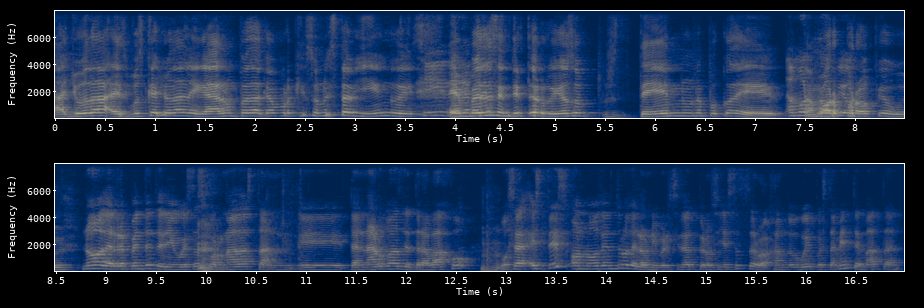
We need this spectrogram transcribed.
Ayuda, es busca ayuda legal, un pedo acá, porque eso no está bien, güey. Sí, de En vez de sentirte orgulloso, pues, ten un poco de Amor amor, propio. propio, güey. No, de repente te digo, estas jornadas tan, eh, tan arduas de trabajo, o sea, estés o no dentro de la universidad, pero si ya estás trabajando, güey, pues también te matan.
